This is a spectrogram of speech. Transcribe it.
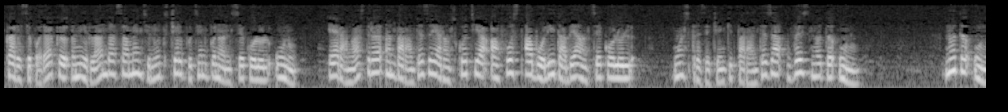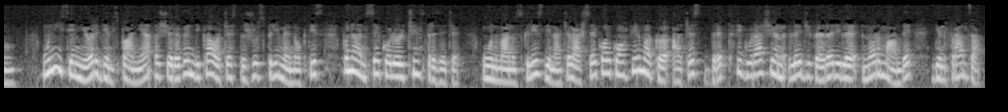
care se părea că în Irlanda s-a menținut cel puțin până în secolul I. Era noastră, în paranteză, iar în Scoția a fost abolit abia în secolul 11, închid paranteza, vezi notă 1. Notă 1. Unii seniori din Spania își revendicau acest jus prime noctis până în secolul XV. Un manuscris din același secol confirmă că acest drept figura și în legiferările normande din Franța,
